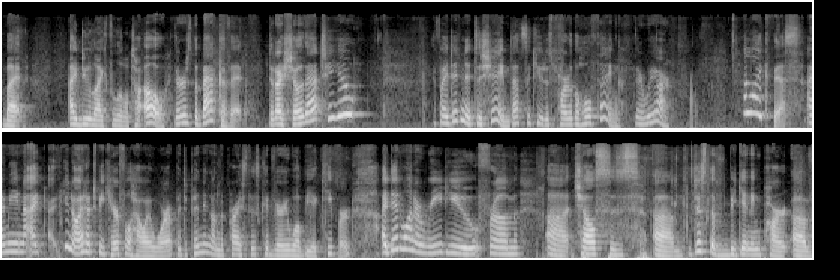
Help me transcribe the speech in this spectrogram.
but I do like the little top. Oh, there's the back of it. Did I show that to you? If I didn't, it's a shame. That's the cutest part of the whole thing. There we are. I like this. I mean, I you know, I'd have to be careful how I wore it, but depending on the price, this could very well be a keeper. I did want to read you from uh, Chelsea's, um, just the beginning part of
